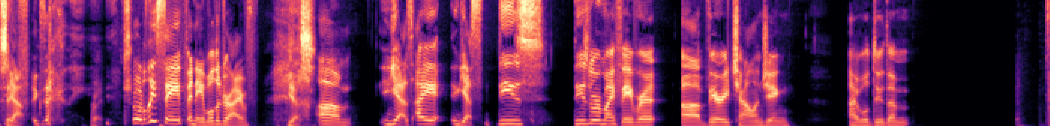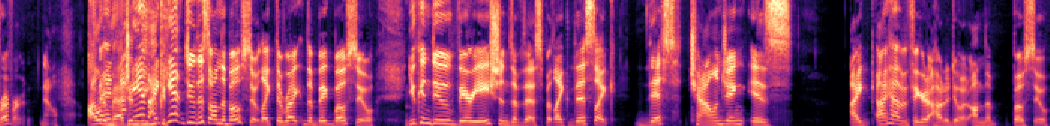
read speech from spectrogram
Safe. Yeah, exactly. Right. totally safe and able to drive. Yes. Um, yes, I yes these these were my favorite. Uh, very challenging. I will do them forever now. I would And- imagine and that you I could. can't do this on the Bosu, like the right, the big Bosu. You can do variations of this, but like this, like this challenging is, I I haven't figured out how to do it on the Bosu.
